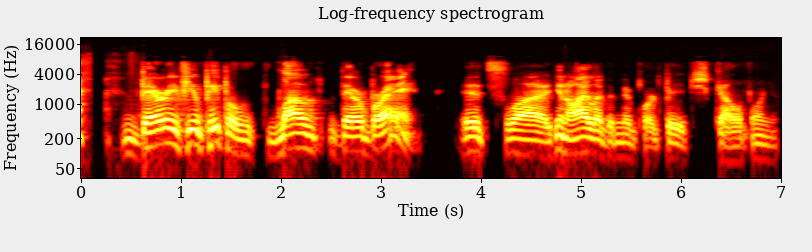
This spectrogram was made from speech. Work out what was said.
very few people love their brain. It's like, you know, I live in Newport Beach, California,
